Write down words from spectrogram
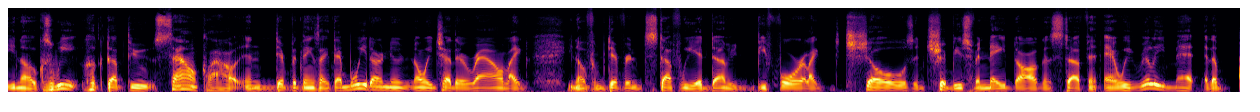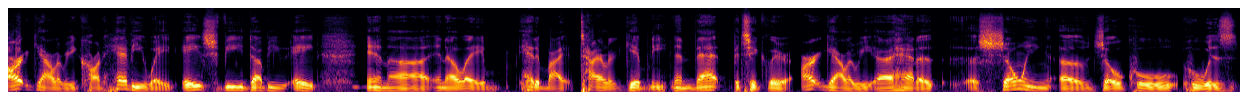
you know," because we hooked up through SoundCloud and different things like that. But we don't know each other around, like you know, from different stuff we had done before, like shows and tributes for Nate Dogg and stuff. And, and we really met at an art gallery called Heavyweight HVW8 in uh in LA, headed by Tyler Gibney. And that particular art gallery uh, had a, a, showing of Joe Cool, who was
